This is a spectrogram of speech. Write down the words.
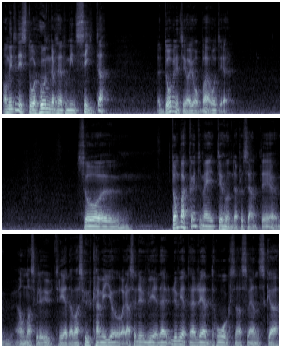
om inte ni står 100% på min sida, då vill inte jag jobba åt er. Så eh, de backar inte mig till 100 procent. Om man skulle utreda, vad, hur kan vi göra? Alltså, du, vet, du vet det här räddhågsna svenska...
